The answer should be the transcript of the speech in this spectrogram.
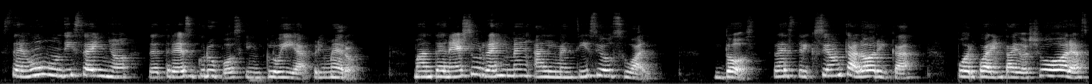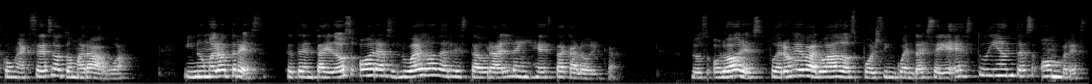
según un diseño de tres grupos que incluía, primero, mantener su régimen alimenticio usual, 2. Restricción calórica por 48 horas con acceso a tomar agua. Y número 3. 72 horas luego de restaurar la ingesta calórica. Los olores fueron evaluados por 56 estudiantes hombres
